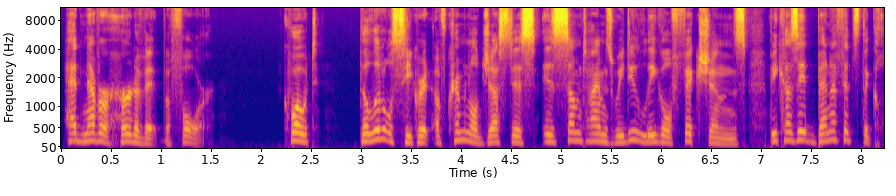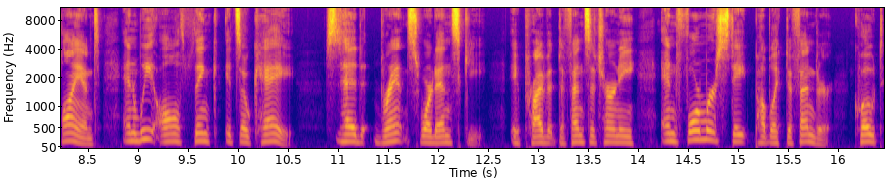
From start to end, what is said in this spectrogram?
had never heard of it before. Quote, the little secret of criminal justice is sometimes we do legal fictions because it benefits the client and we all think it's okay, said Brant Swardensky, a private defense attorney and former state public defender. Quote,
